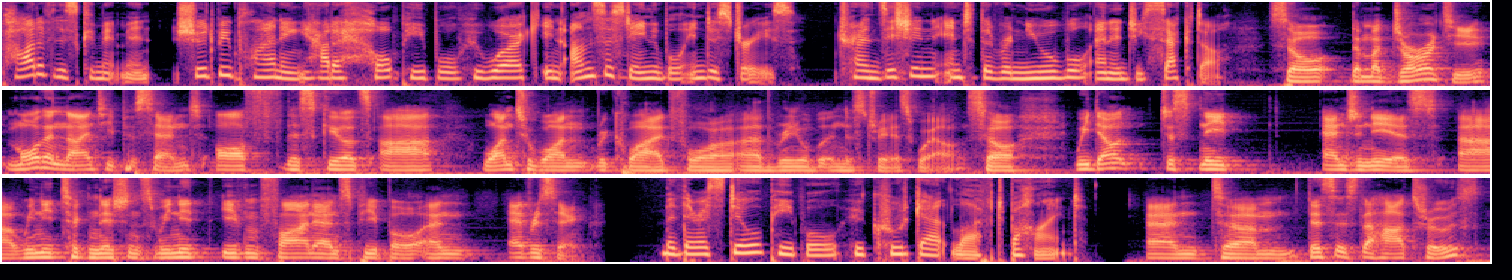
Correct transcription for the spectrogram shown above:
part of this commitment should be planning how to help people who work in unsustainable industries transition into the renewable energy sector. So the majority, more than 90% of the skills are one to one required for uh, the renewable industry as well. So we don't just need engineers, uh, we need technicians, we need even finance people and everything. But there are still people who could get left behind. And um, this is the hard truth.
